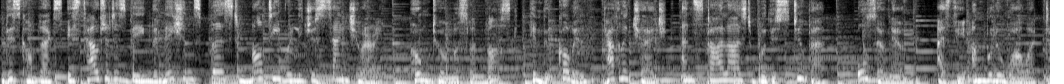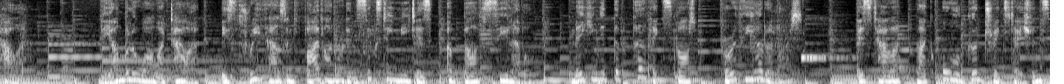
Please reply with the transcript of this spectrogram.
This complex is touted as being the nation's first multi-religious sanctuary, home to a Muslim mosque, Hindu kovil, Catholic church, and stylized Buddhist stupa, also known as the Ambuluwawa Tower. The Ambuluwawa Tower is 3,560 meters above sea level, making it the perfect spot for a theodolite. This tower, like all good trig stations,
